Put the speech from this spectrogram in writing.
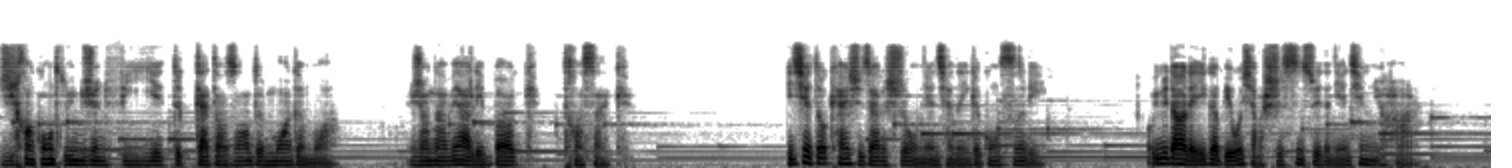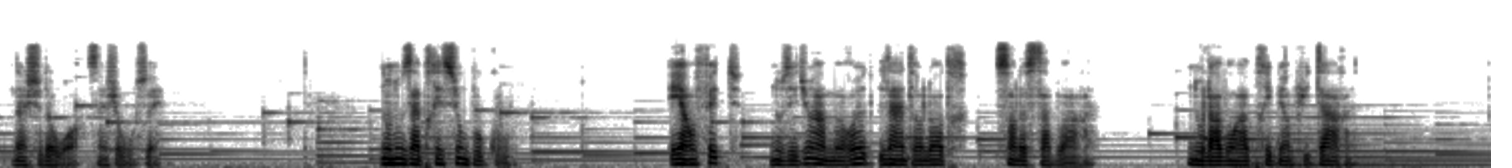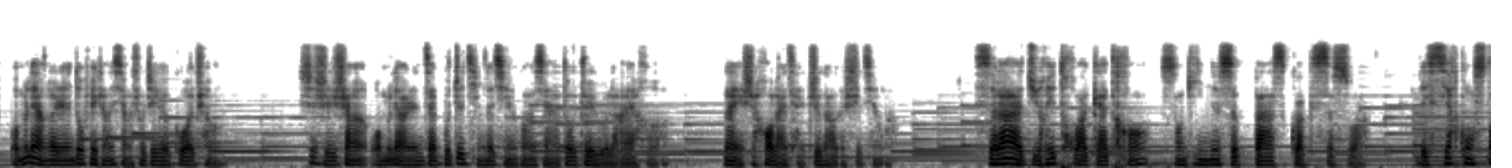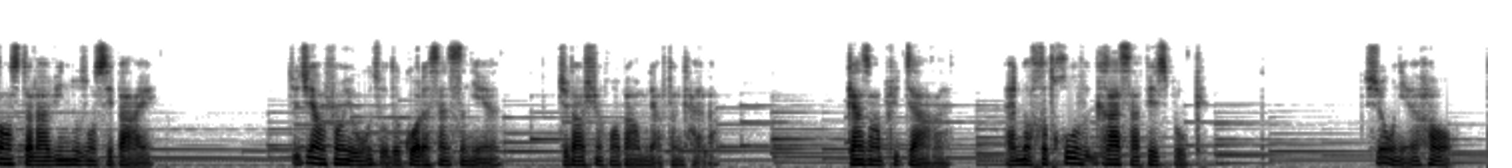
J'y rencontre une jeune fille de 14 ans de moins que moi. J'en avais à l'époque 35. 一切都开始在了十五年前的一个公司里，我遇到了一个比我小十四岁的年轻女孩。那时的我三十五岁。Nous nous apprécions beaucoup. Et en fait, nous étions amoureux l'un de l'autre sans le savoir. Nous l'avons appris bien plus tard. 我们两个人都非常享受这个过程。事实上，我们两人在不知情的情况下都坠入了爱河，那也是后来才知道的事情了。Cela a duré trois quatre ans sans qu'il ne se passe quoi que ce soit. Les circonstances de la vie nous ont séparés. 就这样风雨无阻的过了三四年，直到生活把我们俩分开了。Quinze ans plus tard, elle me retrouve grâce à Facebook. 十五年后。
